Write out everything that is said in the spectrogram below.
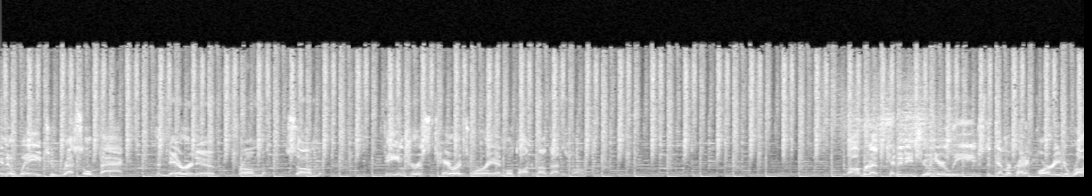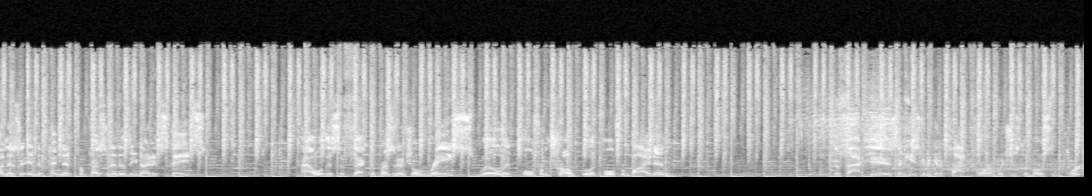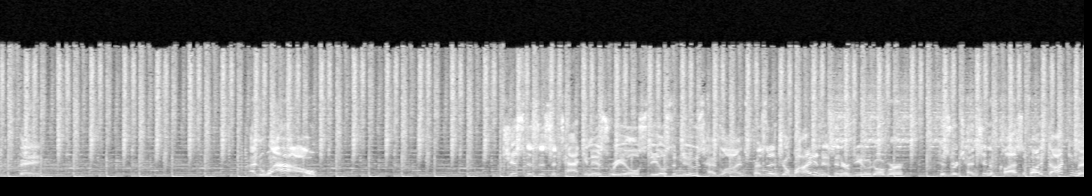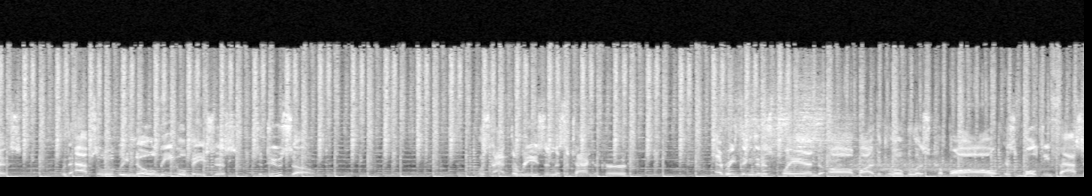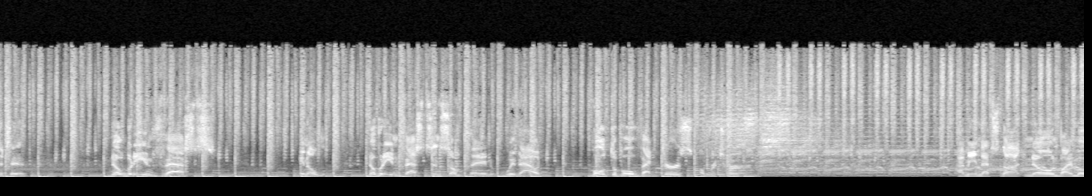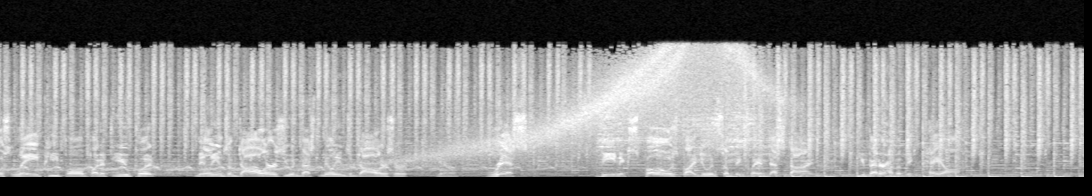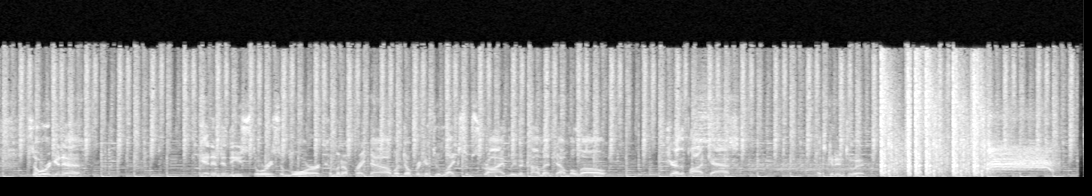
in a way to wrestle back the narrative from some dangerous territory. And we'll talk about that as well. Robert F. Kennedy Jr. leaves the Democratic Party to run as an independent for president of the United States. How will this affect the presidential race? Will it pull from Trump? Will it pull from Biden? The fact is that he's going to get a platform, which is the most important thing. And wow, just as this attack in Israel steals the news headlines, President Joe Biden is interviewed over his retention of classified documents with absolutely no legal basis to do so. Was that the reason this attack occurred? Everything that is planned uh, by the globalist cabal is multifaceted. Nobody invests in a nobody invests in something without multiple vectors of return. I mean, that's not known by most lay people, but if you put millions of dollars, you invest millions of dollars or, you know, risk being exposed by doing something clandestine, you better have a big payoff. So we're going to get into these stories some more coming up right now, but don't forget to like, subscribe, leave a comment down below share the podcast. Let's get into it.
